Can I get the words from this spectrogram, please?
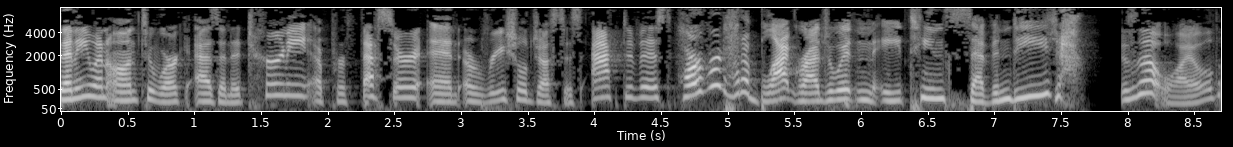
Then he went on to work as an attorney, a professor, and a racial justice activist. Harvard had a black graduate in 1870. Yeah. Isn't that wild?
